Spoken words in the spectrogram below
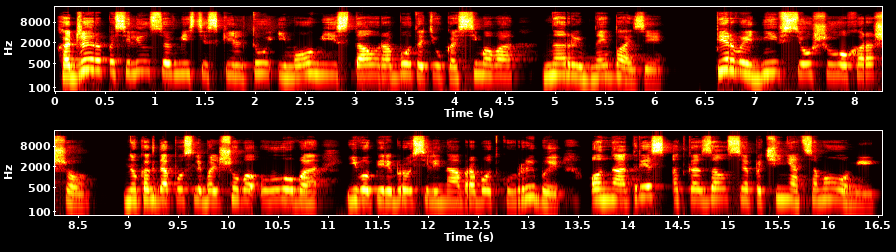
Хаджера поселился вместе с Кельту и Моми и стал работать у Касимова на рыбной базе. Первые дни все шло хорошо. Но когда после большого улова его перебросили на обработку рыбы, он наотрез отказался подчиняться Маоми.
